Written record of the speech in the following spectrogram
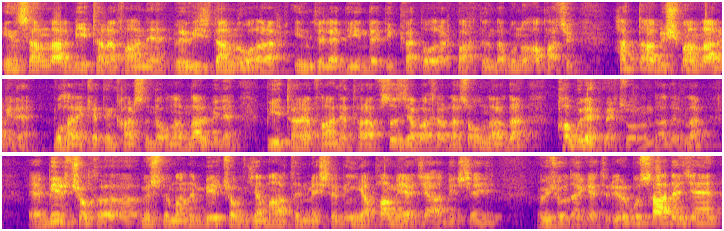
İnsanlar bir tarafane ve vicdanlı olarak incelediğinde, dikkatli olarak baktığında bunu apaçık. Hatta düşmanlar bile, bu hareketin karşısında olanlar bile bir tarafane, tarafsızca bakarlarsa onlar da kabul etmek zorundadırlar. E, Birçok e, Müslümanın, birçok cemaatin, meşrebin yapamayacağı bir şeyi vücuda getiriyor. Bu sadece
